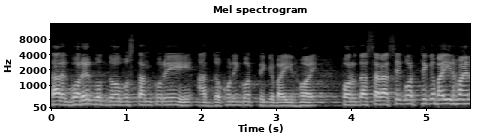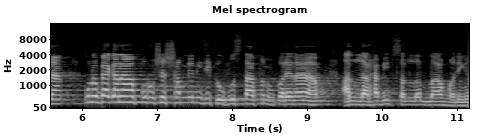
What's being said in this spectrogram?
তার ঘরের মধ্যে অবস্থান করে, আর যখনই ঘর থেকে বাইর হয় পর্দা ছাড়া সে ঘর থেকে বাইর হয় না। কোনো বেগানা পুরুষের সামনে নিজেকে উপস্থাপন করে না। আল্লাহর হাবিব আলাইহি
